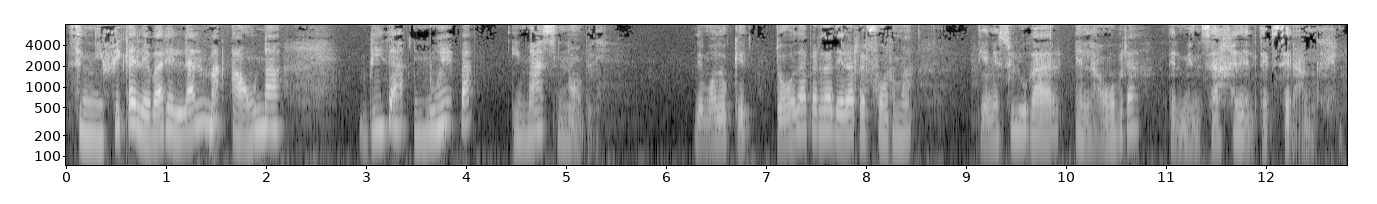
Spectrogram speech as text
Significa elevar el alma a una vida nueva y más noble. De modo que toda verdadera reforma tiene su lugar en la obra del mensaje del tercer ángel.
